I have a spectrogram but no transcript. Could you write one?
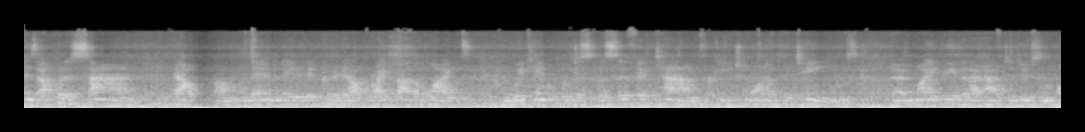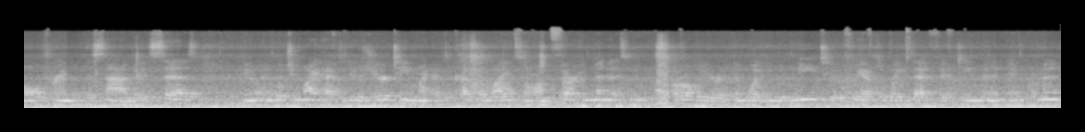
is I put a sign um, laminated it, put it out right by the lights, and we came up with a specific time for each one of the teams. Now, it might be that I have to do some altering of the sign, but it says, you know, and what you might have to do is your team might have to cut the lights on 30 minutes earlier than what you would need to if we have to wait that 15-minute increment.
